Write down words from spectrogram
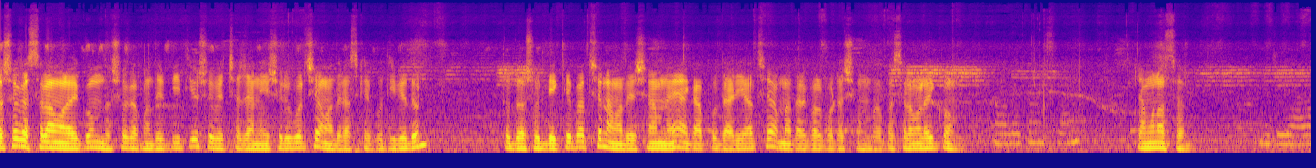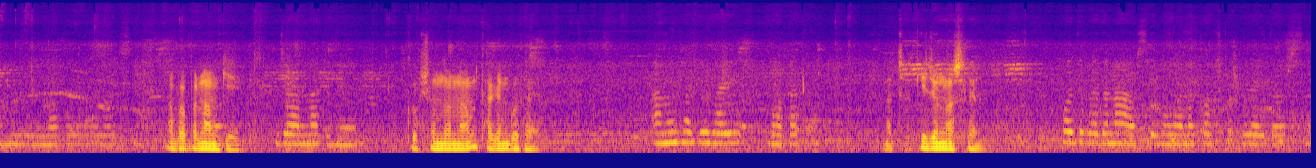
দর্শক আসসালামু আলাইকুম। দর্শক আপনাদের প্রীতীয় শুভেচ্ছা জানিয়ে শুরু করছি আমাদের আজকের প্রতিবেদন। তো দর্শক দেখতে পাচ্ছেন আমাদের সামনে এক আপু দাঁড়িয়ে আছে আমরা তার গল্পটা শুনব। আপু, আসসালামু আলাইকুম। কেমন আছেন? আপনার নাম কি? খুব সুন্দর নাম। থাকেন কোথায়? আমি থাকি ভাই ঢাকাতে। আচ্ছা কী জন্য আসলেন? প্রতিবেদনে আসছি ভাই অনেক কষ্ট করে আসছে।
